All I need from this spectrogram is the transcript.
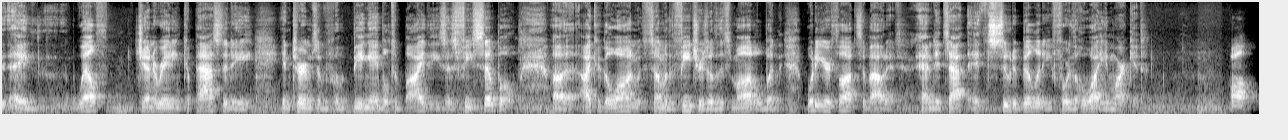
a wealth generating capacity in terms of, of, being able to buy these as fee simple. Uh, I could go on with some of the features of this model, but what are your thoughts about it and its, its suitability for the Hawaii market? Well,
